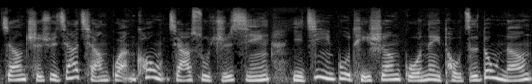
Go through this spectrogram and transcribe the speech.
将持续加强管控，加速执行，以进一步提升国内投资动能。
